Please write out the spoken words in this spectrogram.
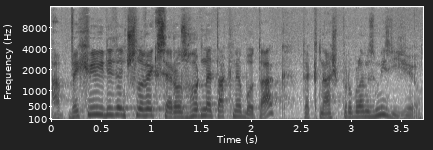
A ve chvíli, kdy ten člověk se rozhodne tak nebo tak, tak náš problém zmizí, že jo?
